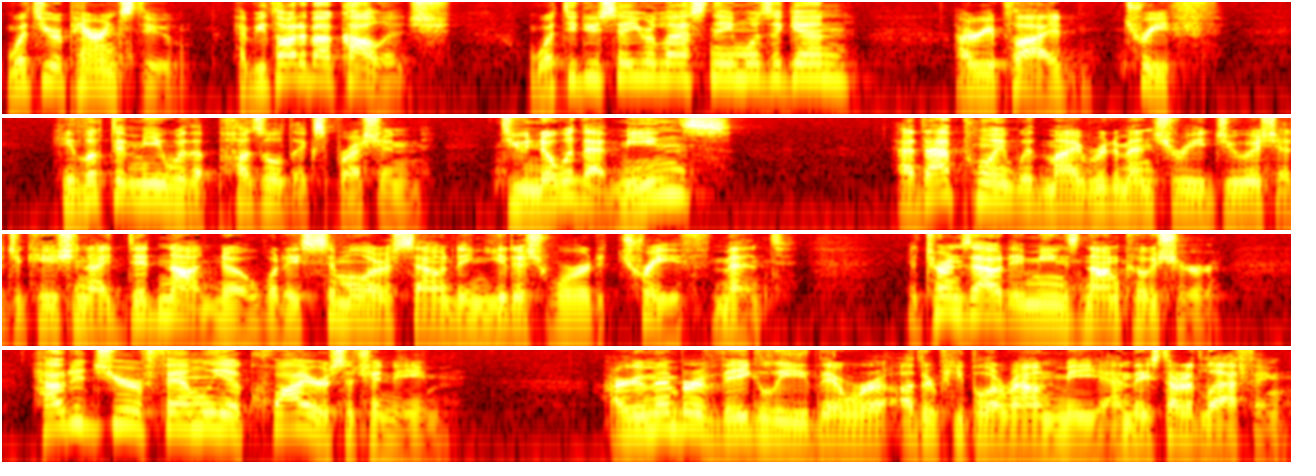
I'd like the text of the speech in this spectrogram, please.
What do your parents do? Have you thought about college? What did you say your last name was again? I replied, Treef. He looked at me with a puzzled expression. Do you know what that means? At that point, with my rudimentary Jewish education, I did not know what a similar sounding Yiddish word, treif, meant. It turns out it means non kosher. How did your family acquire such a name? I remember vaguely there were other people around me, and they started laughing.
